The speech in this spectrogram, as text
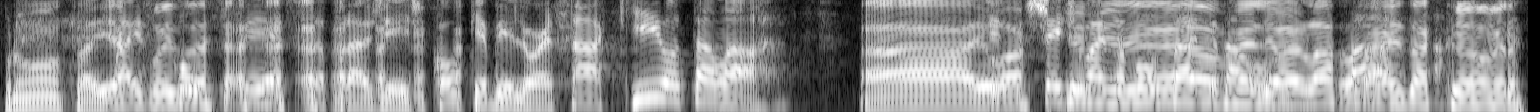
pronto, aí Mas a coisa... Mas confessa pra gente, qual que é melhor, tá aqui aqui ou tá lá? Ah, eu Você acho que é melhor, melhor lá, lá atrás da câmera.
